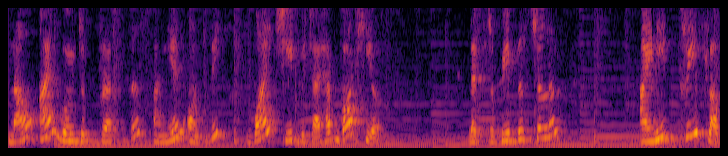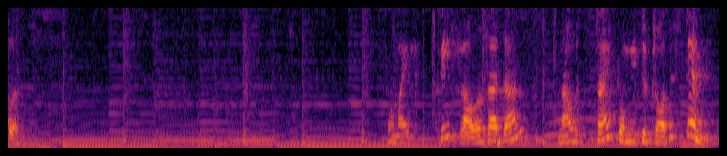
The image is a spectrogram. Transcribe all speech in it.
Now I am going to press this onion onto the white sheet which I have got here. Let's repeat this children. I need three flowers. So my three flowers are done. Now it's time for me to draw the stem.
